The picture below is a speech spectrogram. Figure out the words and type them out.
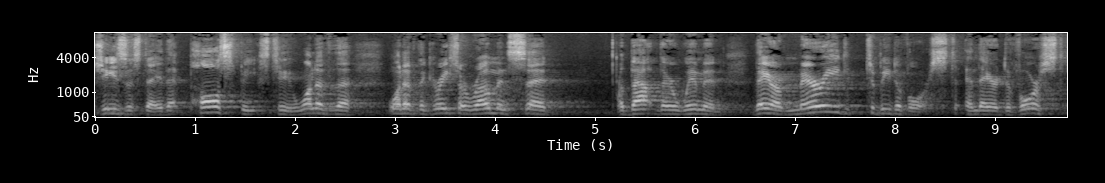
Jesus' day that Paul speaks to. One of the, one of the Greeks or Romans said about their women, they are married to be divorced, and they are divorced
